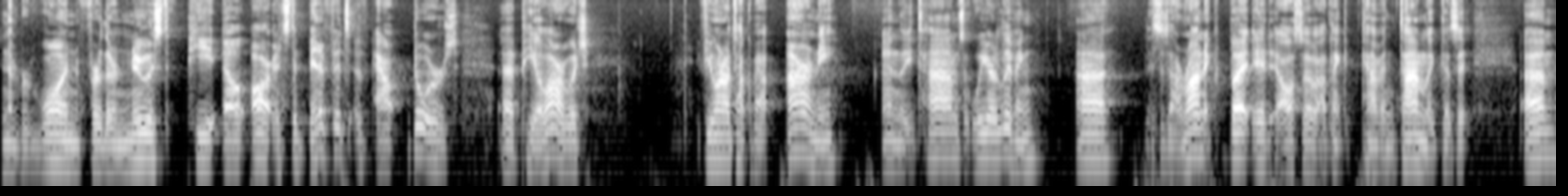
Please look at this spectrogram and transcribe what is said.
number one for their newest PLR. It's the benefits of outdoors uh, PLR, which, if you want to talk about irony, and the times that we are living. Uh, this is ironic, but it also I think kind of untimely because it um,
